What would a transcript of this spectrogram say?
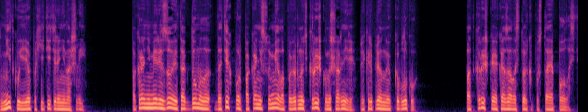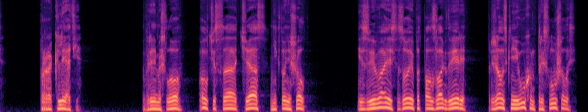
Нитку ее похитители не нашли. По крайней мере, Зоя так думала до тех пор, пока не сумела повернуть крышку на шарнире, прикрепленную к каблуку. Под крышкой оказалась только пустая полость. Проклятие! Время шло. Полчаса, час, никто не шел. Извиваясь, Зоя подползла к двери, прижалась к ней ухом, прислушалась.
